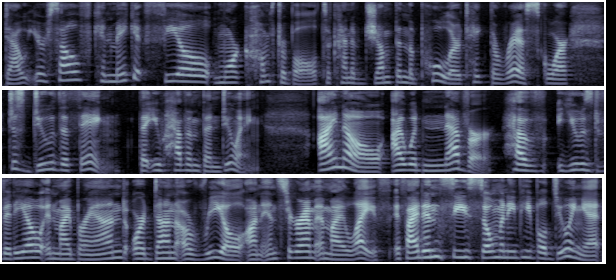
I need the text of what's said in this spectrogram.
doubt yourself can make it feel more comfortable to kind of jump in the pool or take the risk or just do the thing that you haven't been doing. I know I would never have used video in my brand or done a reel on Instagram in my life if I didn't see so many people doing it.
